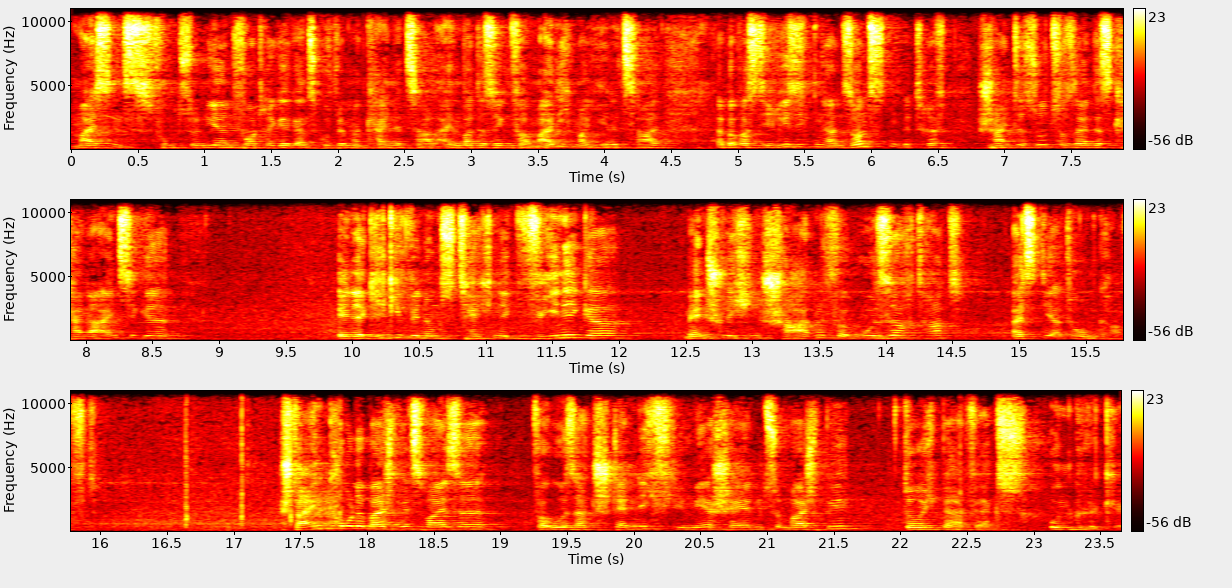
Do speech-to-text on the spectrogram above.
meistens funktionieren Vorträge ganz gut, wenn man keine Zahl einbaut, deswegen vermeide ich mal jede Zahl. Aber was die Risiken ansonsten betrifft, scheint es so zu sein, dass keine einzige Energiegewinnungstechnik weniger menschlichen Schaden verursacht hat als die Atomkraft. Steinkohle beispielsweise verursacht ständig viel mehr Schäden, zum Beispiel durch Bergwerksunglücke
